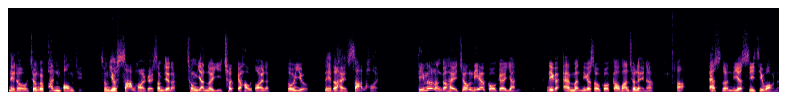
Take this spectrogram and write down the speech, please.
嚟到将佢捆绑住，仲要杀害佢，甚至咧从人类而出嘅后代咧都要嚟到系杀害。点样能够系将呢一个嘅人呢个 a m e n 呢个首歌救翻出嚟呢？啊，Aslan 呢个狮子王呢，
